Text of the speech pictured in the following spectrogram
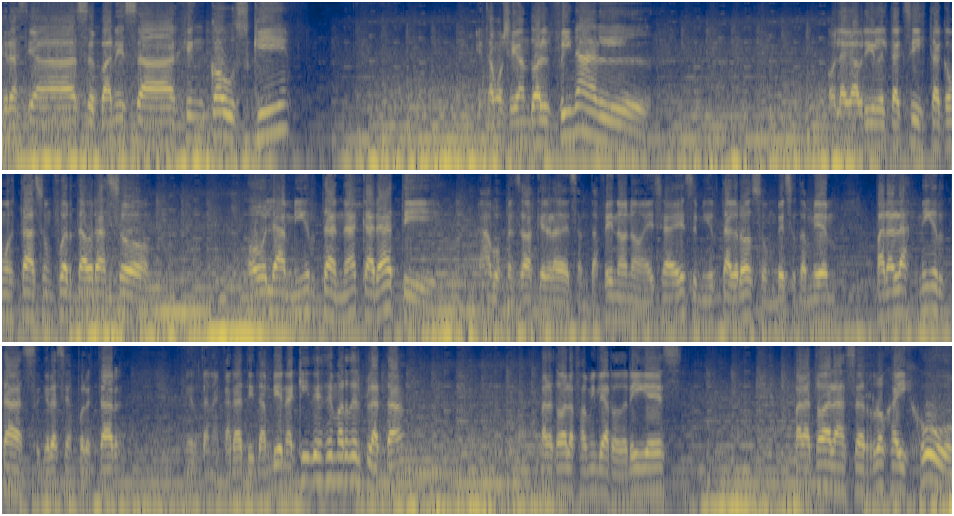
Gracias Vanessa Genkowski. Estamos llegando al final. Hola Gabriel el taxista, ¿cómo estás? Un fuerte abrazo. Hola Mirta Nakarati. Ah, vos pensabas que era la de Santa Fe. No, no, ella es Mirta Grosso. Un beso también para las Mirtas. Gracias por estar. Mirta Nakarati también aquí desde Mar del Plata. Para toda la familia Rodríguez. Para todas las Roja y Ju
